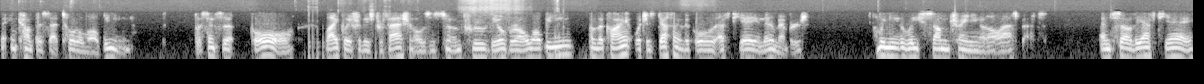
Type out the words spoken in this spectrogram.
that encompass that total well-being. But since the goal, likely for these professionals, is to improve the overall well-being of the client, which is definitely the goal of FTA and their members, we need at least some training on all aspects. And so the FTA,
